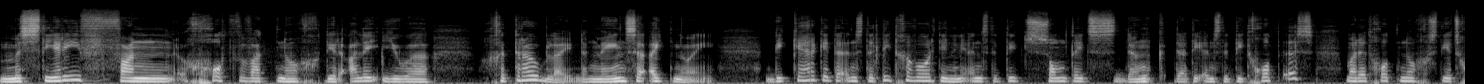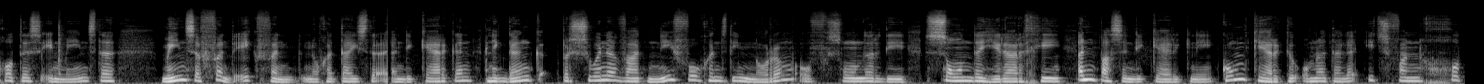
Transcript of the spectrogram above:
misterie van God wat nog deur alle eeue getrou bly, dat mense uitnooi. Die kerk het 'n instituut geword en die instituut soms dink dat die instituut God is, maar dit God nog steeds God is en mense mense vind ek vind nog 'n tuiste in die kerk in en ek dink persone wat nie volgens die norm of sonder die sonde hiërargie inpas in die kerk nie kom kerk toe omdat hulle iets van God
